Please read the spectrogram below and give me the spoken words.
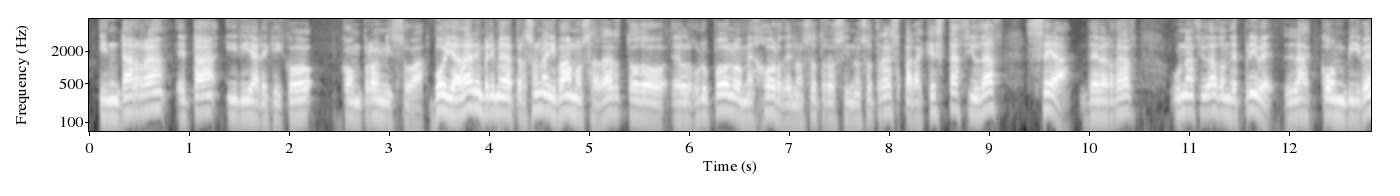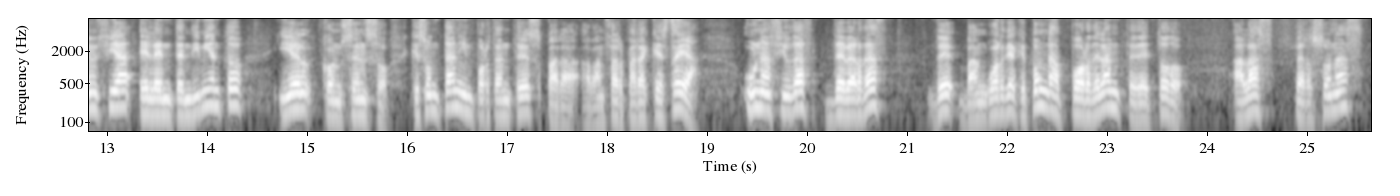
indarra eta iriarekiko compromisoa. Voy a dar en primera persona y vamos a dar todo el grupo lo mejor de nosotros y nosotras para que esta ciudad sea de verdad una ciudad donde prive la convivencia, el entendimiento y el consenso, que son tan importantes para avanzar, para que sea una ciudad de verdad de vanguardia que ponga por delante de todo a las personas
